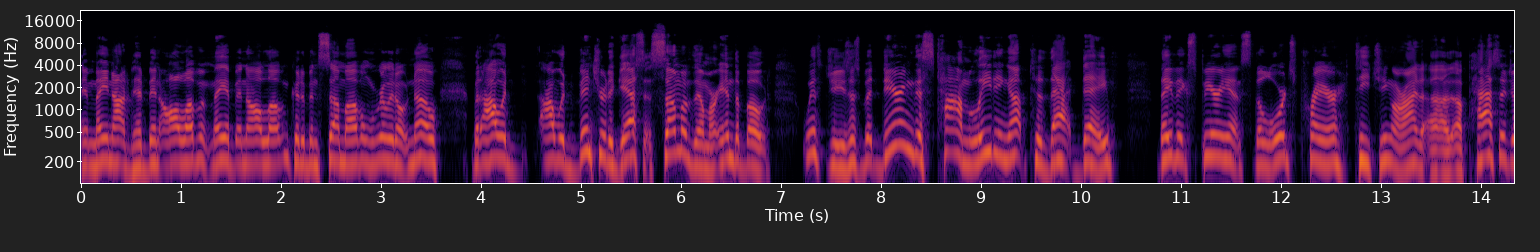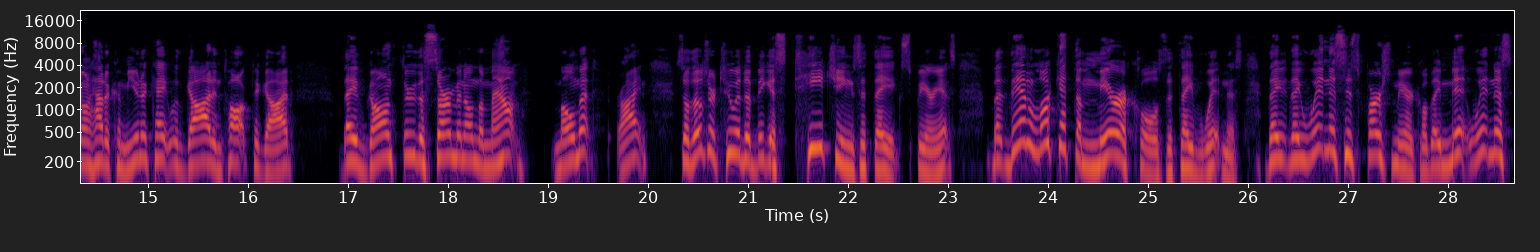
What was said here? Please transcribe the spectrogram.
It may not have been all of them, it may have been all of them, could have been some of them, we really don't know. But I would I would venture to guess that some of them are in the boat with Jesus. But during this time leading up to that day, they've experienced the Lord's Prayer teaching, all right, a, a passage on how to communicate with God and talk to God. They've gone through the Sermon on the Mount moment, right? So those are two of the biggest teachings that they experience. But then look at the miracles that they've witnessed. They, they witness his first miracle. They witness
